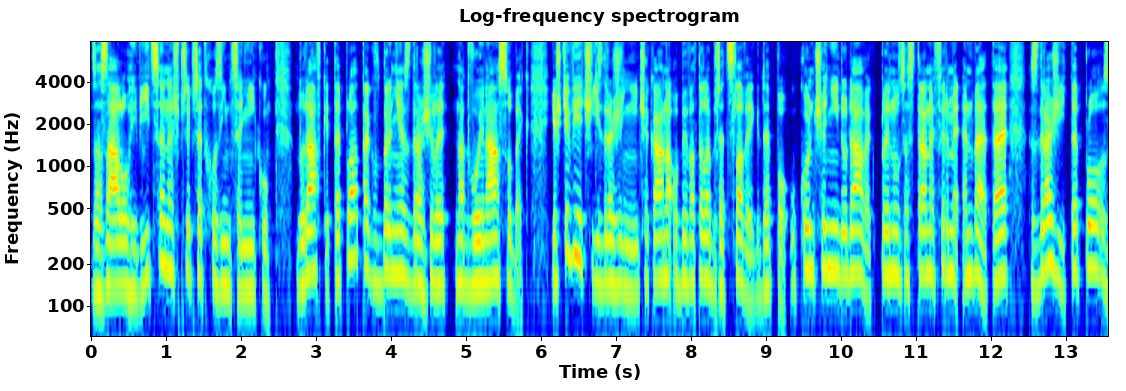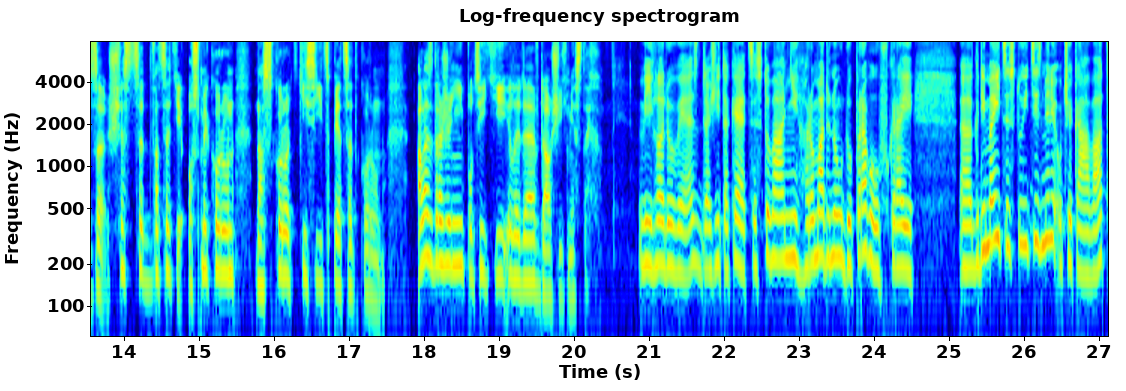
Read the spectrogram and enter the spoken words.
za zálohy více než při předchozím ceníku. Dodávky tepla tak v Brně zdražily na dvojnásobek. Ještě větší zdražení čeká na obyvatele Břeclavy, kde po ukončení dodávek plynu ze strany firmy NVT zdraží teplo z 628 korun na skoro 1500 korun ale zdražení pocítí i lidé v dalších městech. Výhledově zdraží také cestování hromadnou dopravou v kraji. Kdy mají cestující změny očekávat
